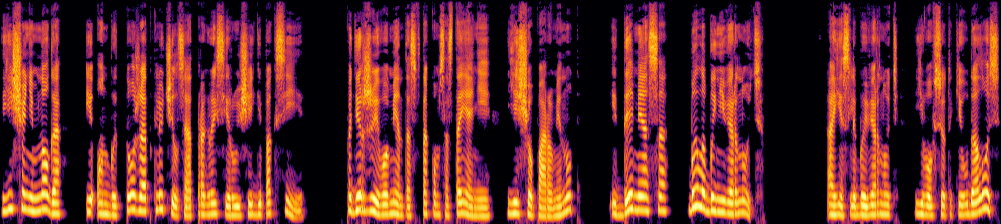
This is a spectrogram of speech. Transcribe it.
Еще немного, и он бы тоже отключился от прогрессирующей гипоксии. Подержи его Ментос в таком состоянии еще пару минут, и Демиаса было бы не вернуть. А если бы вернуть его все-таки удалось,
